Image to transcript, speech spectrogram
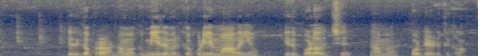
இதுக்கப்புறம் நமக்கு மீதம் இருக்கக்கூடிய மாவையும் இது போல் வச்சு நாம் போட்டு எடுத்துக்கலாம்.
